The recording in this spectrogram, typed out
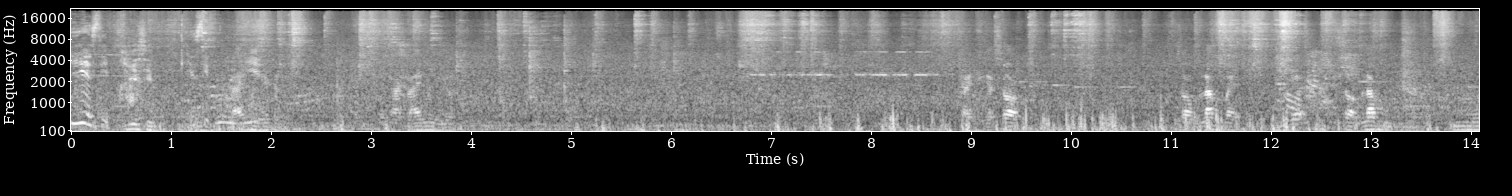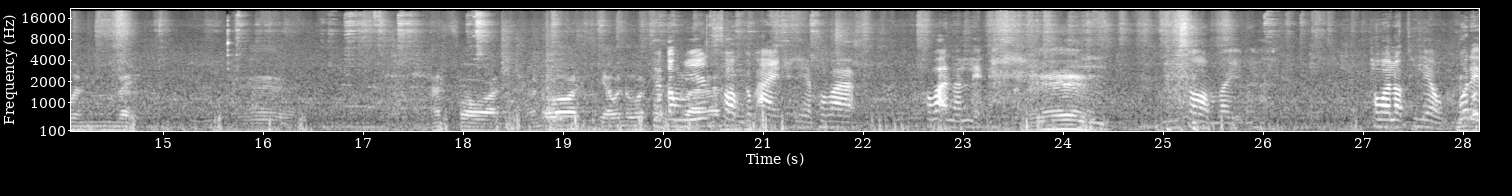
ยี่สิบยี่สิบยี่สิบหลายมืนี้อให้กันหลากหลายมือเนาะใครก็สอบสอบล่ำไปสอบล่ำมวนไปเออฮัดฟอนอันออนเดี๋ยวอันออนแต่ตรงนี้ซ้อมกับไอ้แท้ๆเพราะว่า เพราะว่าอันนั้นแหละเออซ้อมไว้นะคะเพราะว่ารอบที่แล้วไม่ได้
